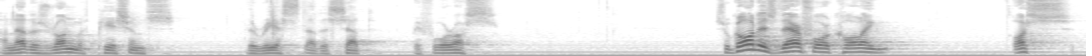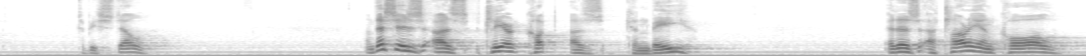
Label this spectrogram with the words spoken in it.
and let us run with patience the race that is set before us. So, God is therefore calling us to be still. And this is as clear cut as can be. It is a clarion call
